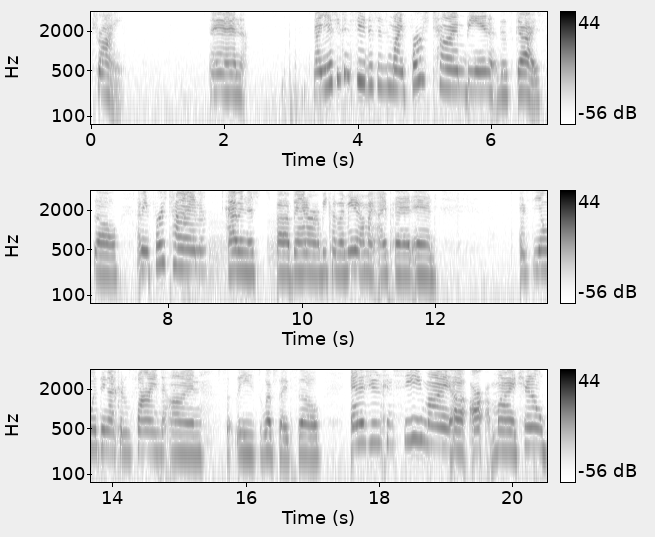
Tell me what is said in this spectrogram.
trying. And now, as you can see, this is my first time being this guy. So, I mean, first time having this uh, banner because I made it on my iPad and it's the only thing I could find on these websites. So, and as you can see, my uh, art, my channel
